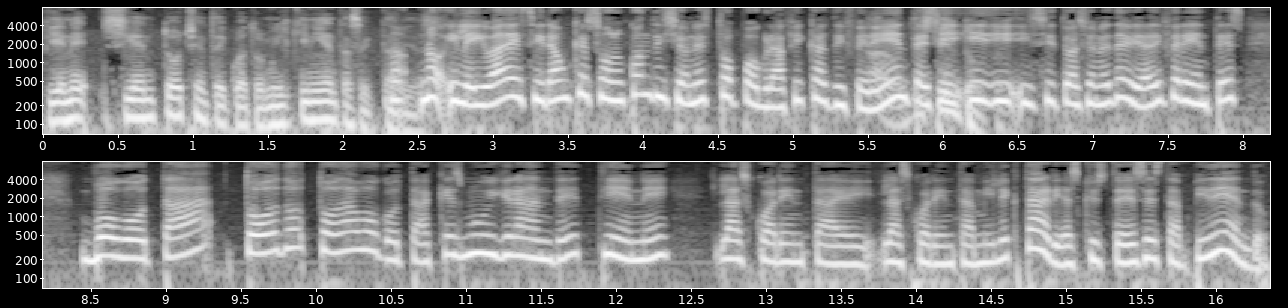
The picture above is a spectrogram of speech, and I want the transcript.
tiene 184 mil 500 No, hectáreas. no, y le iba a decir, aunque son condiciones topográficas diferentes y, y- y situaciones de vida diferentes, Bogotá, todo, toda Bogotá, que es muy grande, tiene las 40 y- las 40 mil hectáreas que ustedes están pidiendo.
